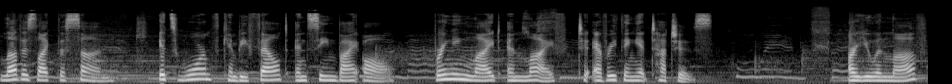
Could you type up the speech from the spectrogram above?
Love is like the sun. Its warmth can be felt and seen by all, bringing light and life to everything it touches. Are you in love?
